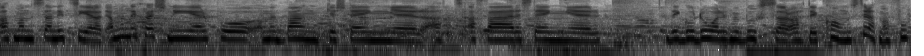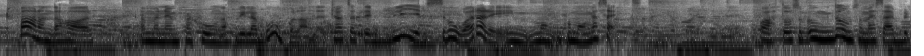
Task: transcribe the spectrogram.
att man ständigt ser att ja, men det skärs ner på, ja, men banker stänger, att affärer stänger, det går dåligt med bussar och att det är konstigt att man fortfarande har ja, men en passion att vilja bo på landet trots att det blir svårare i på många sätt. Och att då som ungdom som är så här,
